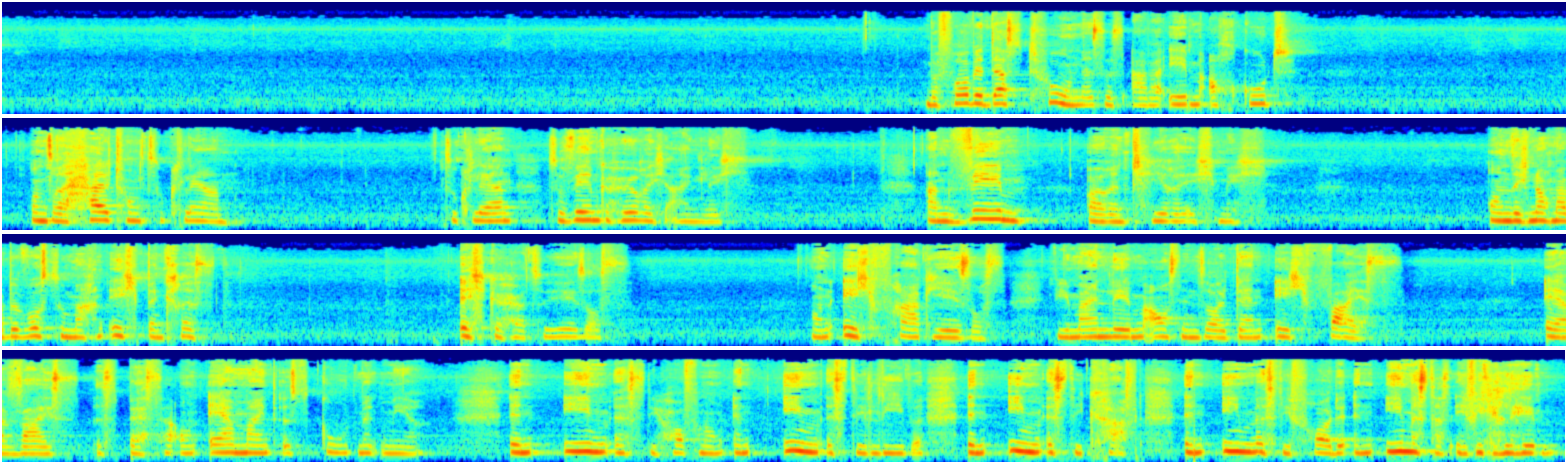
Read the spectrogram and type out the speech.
Bevor wir das tun, ist es aber eben auch gut, unsere Haltung zu klären. Zu klären, zu wem gehöre ich eigentlich? An wem orientiere ich mich? Und sich nochmal bewusst zu machen, ich bin Christ. Ich gehöre zu Jesus. Und ich frage Jesus, wie mein Leben aussehen soll, denn ich weiß, er weiß es besser und er meint es gut mit mir. In ihm ist die Hoffnung, in ihm ist die Liebe, in ihm ist die Kraft, in ihm ist die Freude, in ihm ist das ewige Leben.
